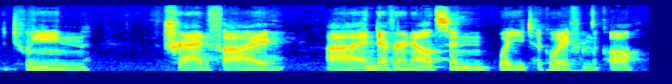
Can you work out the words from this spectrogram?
between TradFi uh, and everyone else and what you took away from the call?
